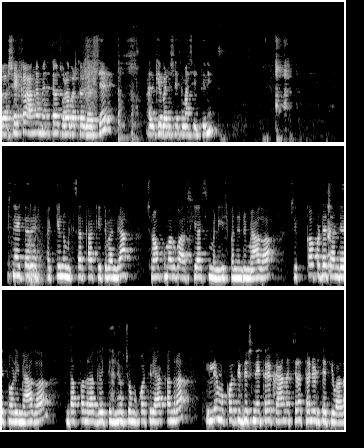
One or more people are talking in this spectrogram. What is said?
ದೋಸೆಗೆ ಹಂಗ ಮೆತ್ತ ಚಲೋ ಬರ್ತಾವೆ ದೋಸೆ. ಅದಕ್ಕೆ ಬನ್ನಿ ಸ್ನೇಹಿತರೆ ಮಾ ಸಿಗ್ತೀನಿ. ಸ್ನೇಹಿತರೆ, ಅಕ್ಕಿನೂ ಮಿಕ್ಸರ್ಗೆ ಹಾಕಿಟ್ಟು ಬಂದ್ಯಾ? ಕುಮಾರ್ಗೂ ಹಸಿ ಹಾಸಿ ಮನೆಗಿಸ್ ಬಂದೀನಿ ರೀ ಮ್ಯಾಗ. ಸಿಕ್ಕಾಪಟ್ಟೆ ಚಂಡೆ ಐತೆ ನೋಡಿ ಮ್ಯಾಗ. ದಪ್ಪ ಅಂದ್ರೆ ಆಗೈತಿ ಅಲ್ಲೇ ಮುಕ್ಕೋತೀರಿ. ಯಾಕಂದ್ರೆ ಇಲ್ಲೇ ಮುಕ್ಕೋತಿದ್ದು ಸ್ನೇಹಿತರೆ ಪ್ಯಾನ್ ಹಚ್ಚಿರ ತಣ್ಣ ಹಿಡಿತೈತಿ ಇವಾಗ.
